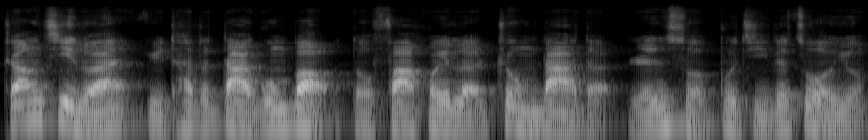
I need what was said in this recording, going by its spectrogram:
张继鸾与他的大公报都发挥了重大的人所不及的作用。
